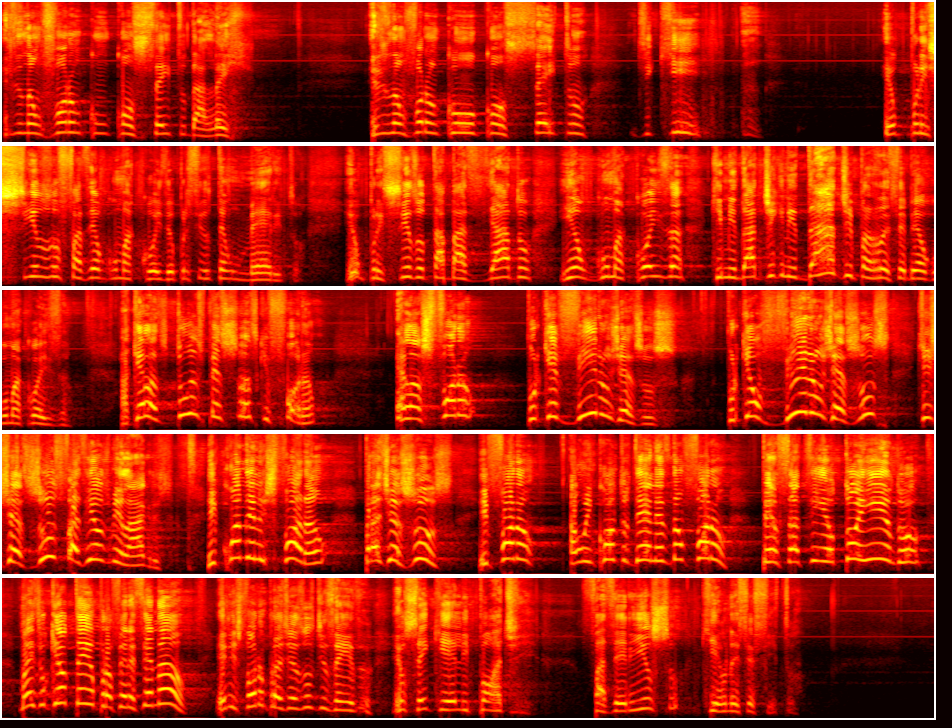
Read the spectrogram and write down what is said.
eles não foram com o conceito da lei. Eles não foram com o conceito de que eu preciso fazer alguma coisa, eu preciso ter um mérito, eu preciso estar baseado em alguma coisa que me dá dignidade para receber alguma coisa. Aquelas duas pessoas que foram, elas foram porque viram Jesus, porque ouviram Jesus, que Jesus fazia os milagres. E quando eles foram para Jesus e foram ao encontro dele, eles não foram pensar assim, eu estou indo, mas o que eu tenho para oferecer? Não. Eles foram para Jesus dizendo: Eu sei que Ele pode fazer isso que eu necessito.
